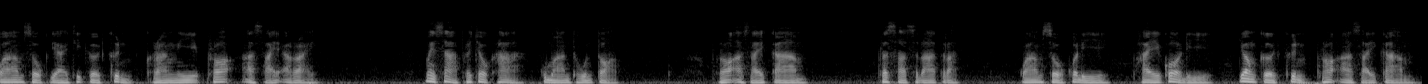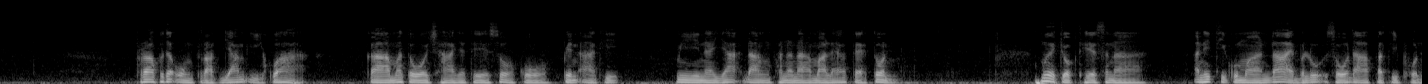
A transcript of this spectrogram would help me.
ความโศกใหญ่ที่เกิดขึ้น ครั้งนี้เพราะอาศัยอะไร ไม่ทราบพระเจ้าข้ากุมารทูลตอบ เพราะอาศัยกาม พระศาสดาตรัส ความโศกก็ดี ภัยก็ดีย่อมเกิดขึ้น เพราะอาศัยกาม พระพุทธองค์ตรัสย้ำอีกว่า กามโตชายเตโซโกเป็นอาทิ มีนัยยะดังพรรณนามาแล้วแต่ต้น เมื่อจบเทศนาอนิธิกุมารได้บรรลุโสดาปติผล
